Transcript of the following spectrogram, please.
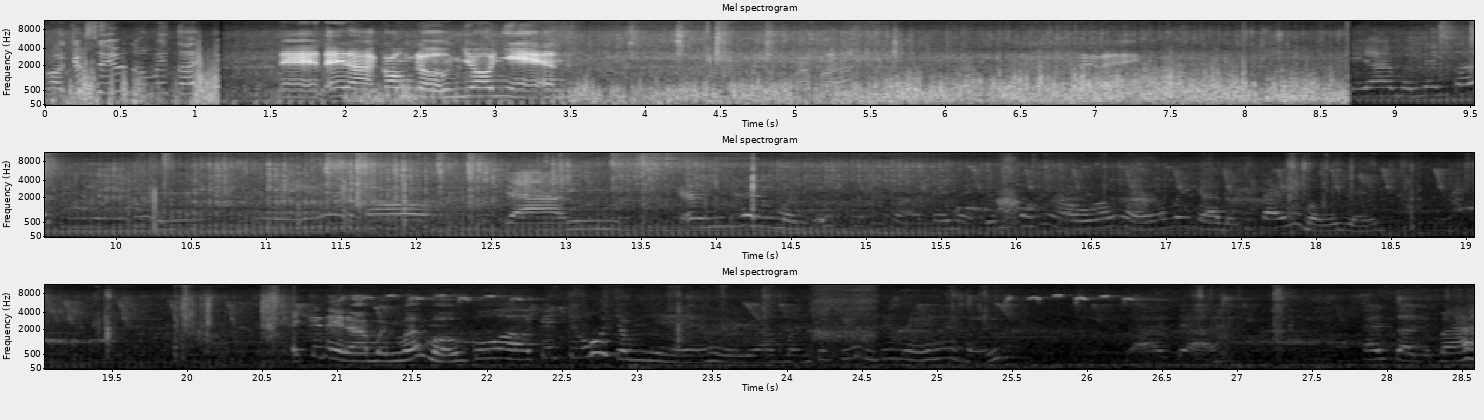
Còn chút xíu nữa mới tới. Nè đây là con đường vô nhà Mấy bạn thì à, mình đang tới Thiên Nhiên đó mọi người nha. Ờ, và em theo mình ước tính là cây này cũng sống lâu lắm rồi nó mới ra được cái tấy bự vậy cái mượn của ờ, cái chú ở trong nhà thì ờ, mình sẽ kiếm cái me hái hữu trời trời thấy sao vậy ba?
